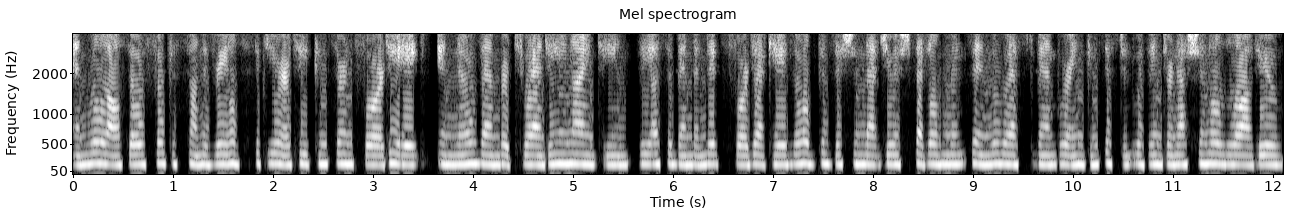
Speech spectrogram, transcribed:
and will also focus on Israel's security concerns. 48. In November 2019, the US abandoned its four decades old position that Jewish settlements in the West Bank were inconsistent with international law. due.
